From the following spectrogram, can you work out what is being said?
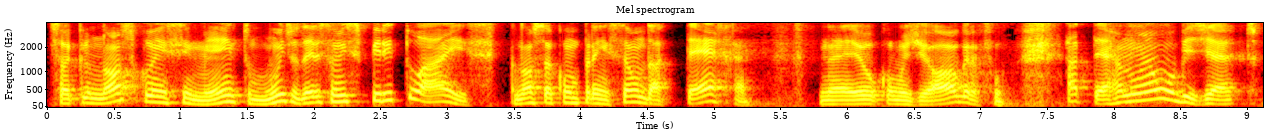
Só que o nosso conhecimento, muitos deles são espirituais. Nossa compreensão da Terra, né, eu como geógrafo, a Terra não é um objeto.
